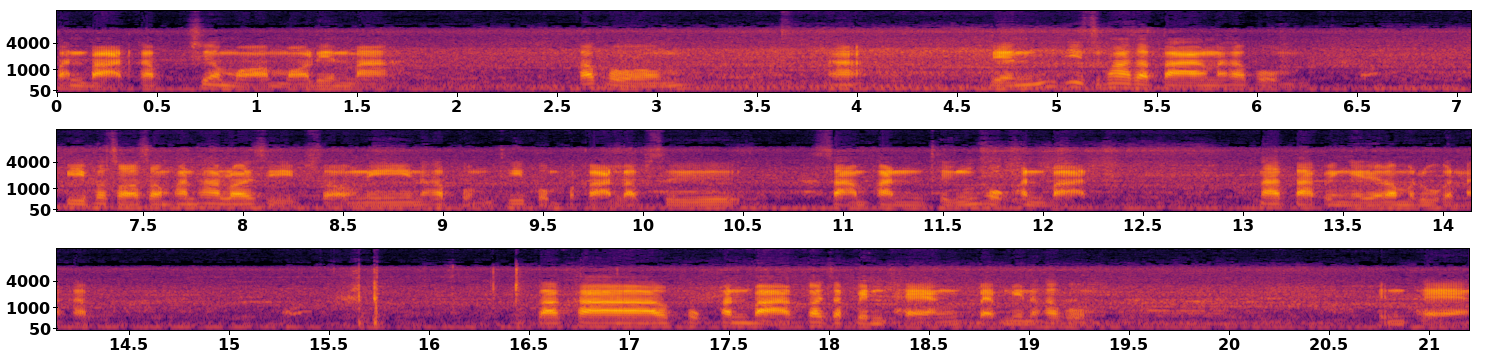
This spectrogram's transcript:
6,000 บาทครับ เชื่อหมอหมอเรียนมา ครับผมฮะเหรียญ 25 สตางค์นะครับผม ปีพศ 2542 นี้นะครับผมที่ผมประกาศรับซื้อ 3,000 ถึง 6,000 บาท หน้าตาเป็นไงเดี๋ยวเรามาดูกันนะครับ ราคา 6,000 บาทก็จะเป็นแผงแบบนี้นะครับผม เป็นแผง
